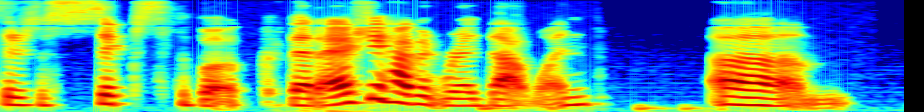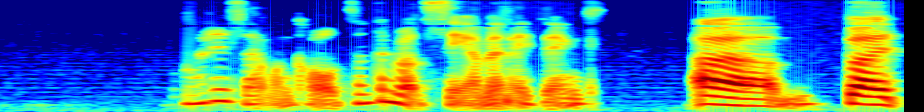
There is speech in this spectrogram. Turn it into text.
there's a sixth book that I actually haven't read that one. Um, what is that one called? Something about salmon, I think. Um, but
